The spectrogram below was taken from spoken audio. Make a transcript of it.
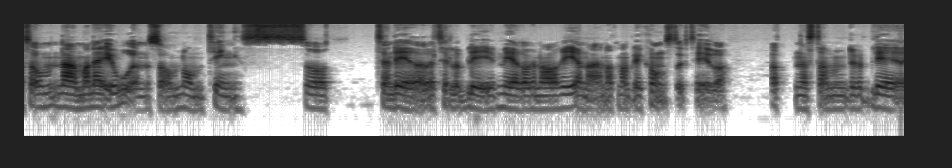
alltså när man är oense om någonting så tenderar det till att bli mer av en arena än att man blir konstruktiva. Att nästan det blir,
